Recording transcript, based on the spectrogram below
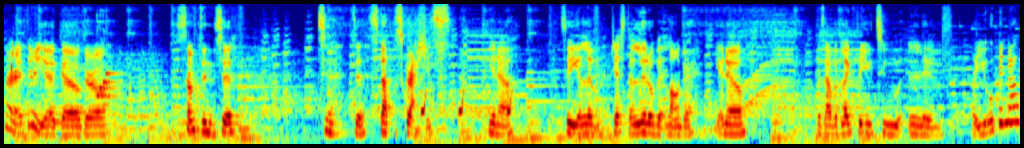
Alright, there you go, girl. Something to to, to stop the scratches, you know, so you live just a little bit longer, you know, because I would like for you to live. Are you open now?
